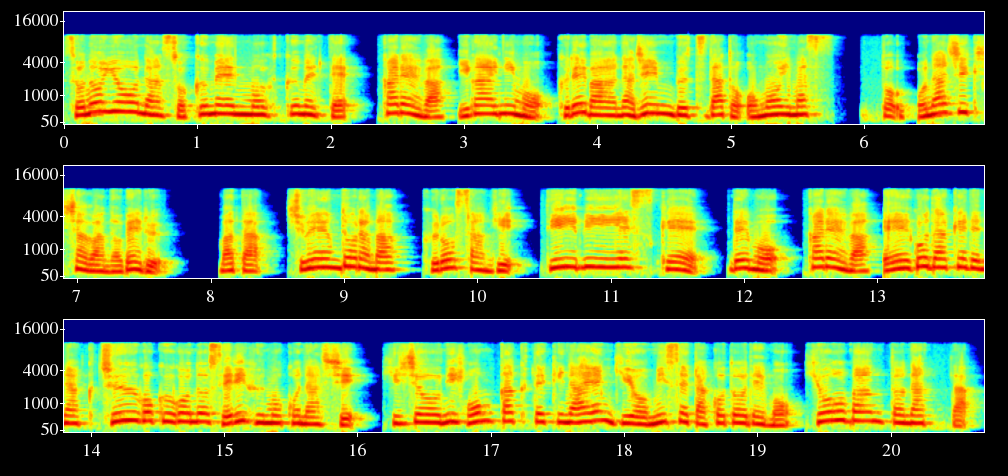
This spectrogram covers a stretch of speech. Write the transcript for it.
う。そのような側面も含めて、彼は意外にもクレバーな人物だと思います。と同じ記者は述べる。また、主演ドラマ、クロサギ、TBSK でも、彼は英語だけでなく中国語のセリフもこなし、非常に本格的な演技を見せたことでも評判となった。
